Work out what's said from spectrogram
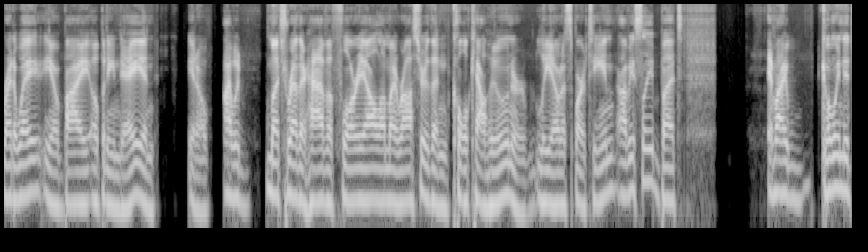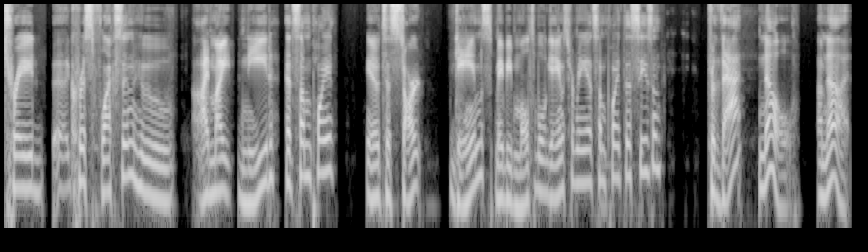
right away, you know, by opening day. And, you know, I would much rather have a Florial on my roster than Kole Calhoun or Leonys Martin, obviously. But am I going to trade uh, Chris Flexen, who I might need at some point, you know, to start games, maybe multiple games for me at some point this season. For that, no, I'm not.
